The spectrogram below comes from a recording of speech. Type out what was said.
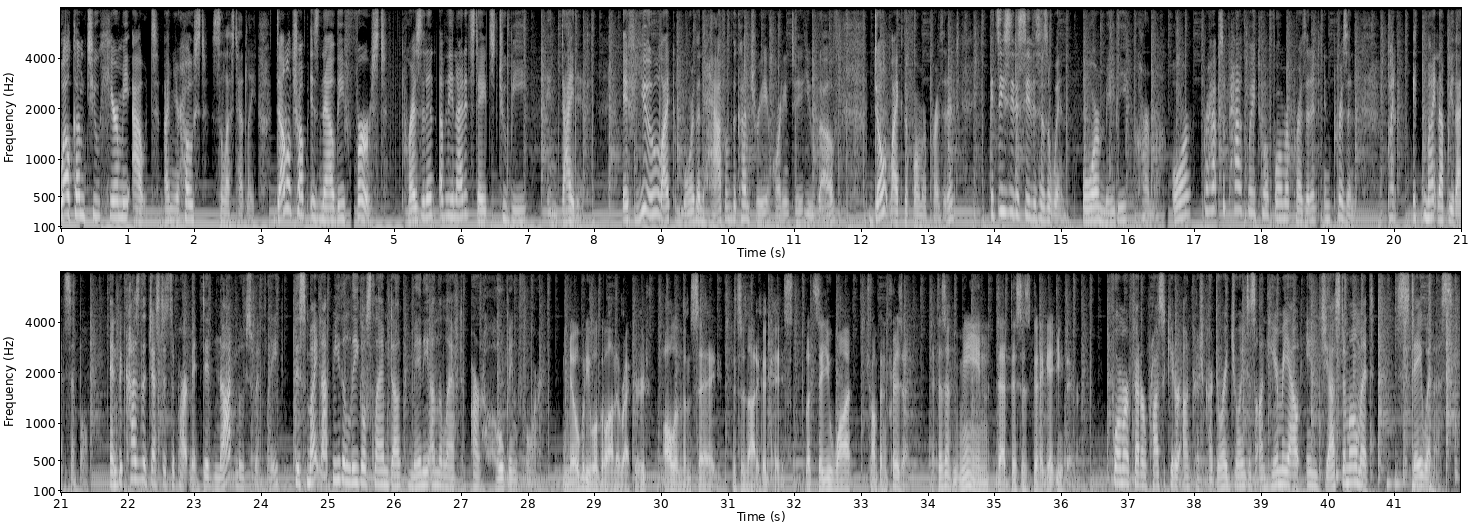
Welcome to Hear Me Out. I'm your host, Celeste Headlee. Donald Trump is now the first president of the United States to be indicted. If you, like more than half of the country, according to YouGov, don't like the former president, it's easy to see this as a win, or maybe karma, or perhaps a pathway to a former president in prison. But it might not be that simple. And because the Justice Department did not move swiftly, this might not be the legal slam dunk many on the left are hoping for. Nobody will go on the record. All of them say this is not a good case. Let's say you want Trump in prison. It doesn't mean that this is going to get you there. Former federal prosecutor Ankush Khardori joins us on Hear Me Out in just a moment. Stay with us.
